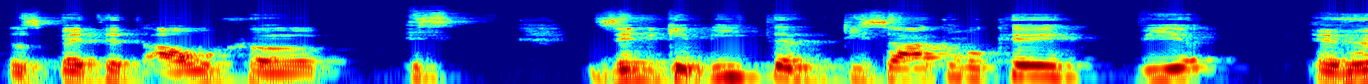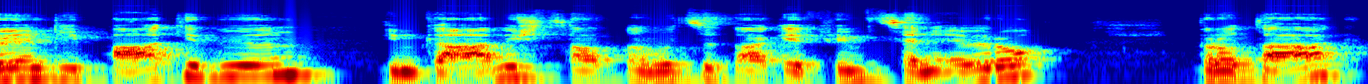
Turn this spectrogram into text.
Das bettet auch, äh, ist, sind Gebiete, die sagen, okay, wir erhöhen die Parkgebühren. Im Garmisch zahlt man heutzutage 15 Euro pro Tag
